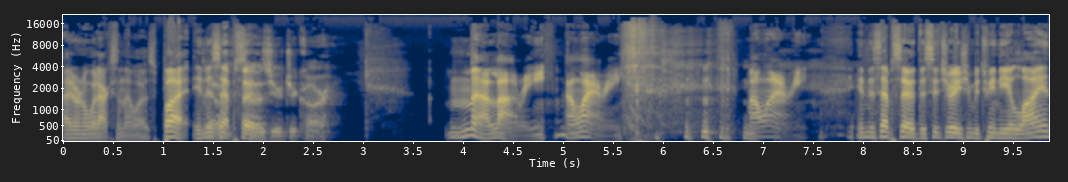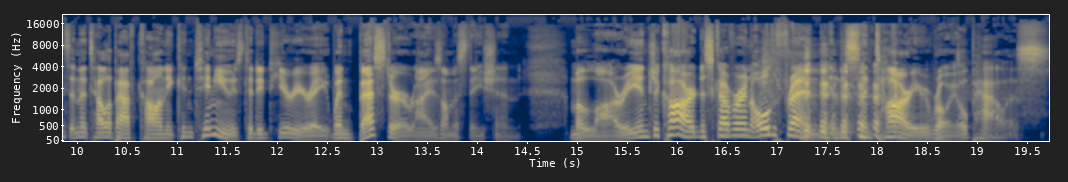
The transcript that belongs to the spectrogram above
I don't know what accent that was, but in this That- episode, that was your G'Kar. Mollari. Mollari. Mollari. in this episode, the situation between the Alliance and the telepath colony continues to deteriorate when Bester arrives on the station. Mollari and G'Kar discover an old friend in the Centauri Royal Palace.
